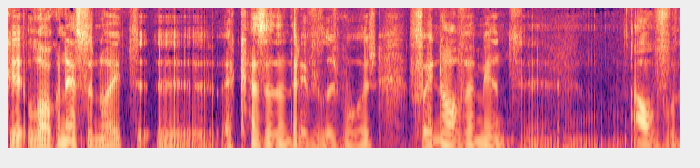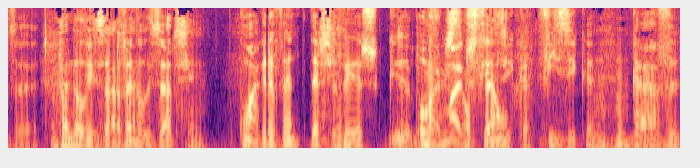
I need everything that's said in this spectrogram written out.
Que logo nessa noite uh, a casa de André Vilas Boas foi novamente uh, alvo de. Vandalizado. Vandalizado. Sim com a agravante desta Sim, vez que de, de houve uma agressão, física, física uhum. grave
